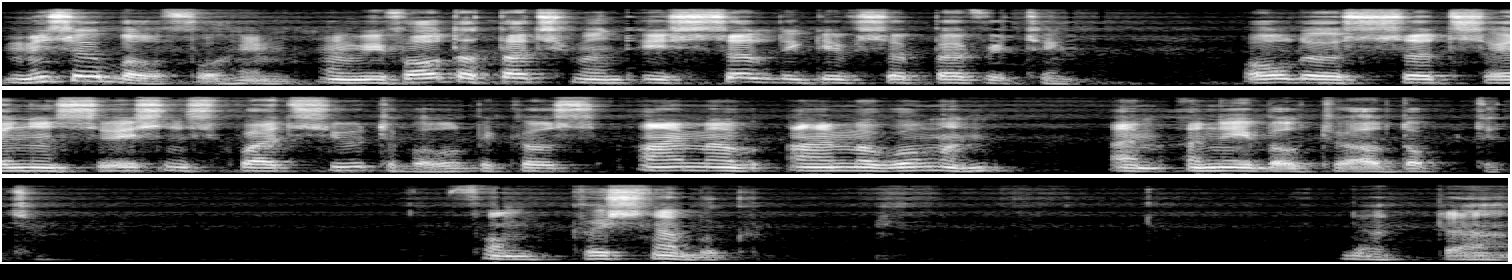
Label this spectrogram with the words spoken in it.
miserable for him, and without attachment he suddenly gives up everything although such renunciation is quite suitable because I'm a, I'm a woman, I'm unable to adopt it. From Krishna book. That, uh,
